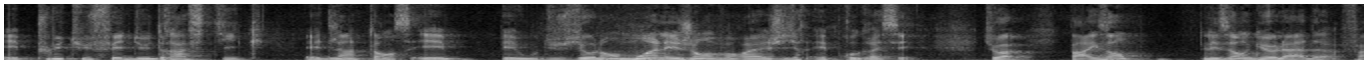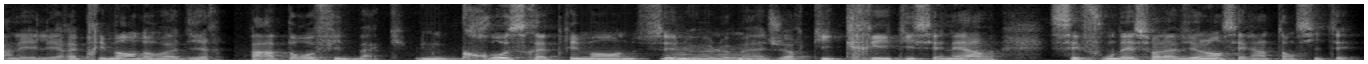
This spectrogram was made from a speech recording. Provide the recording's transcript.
Et plus tu fais du drastique et de l'intense et, et ou du violent, moins les gens vont réagir et progresser. Tu vois, par exemple, les engueulades, enfin les, réprimandes, on va dire, par rapport au feedback. Une grosse réprimande, c'est le, le, manager qui crie, qui s'énerve, c'est fondé sur la violence et l'intensité.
